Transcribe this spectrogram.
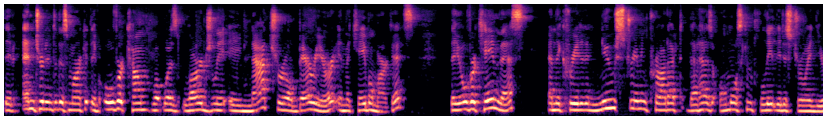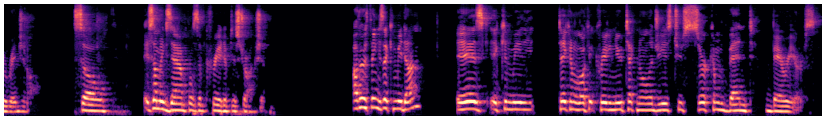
They've entered into this market. They've overcome what was largely a natural barrier in the cable markets. They overcame this and they created a new streaming product that has almost completely destroyed the original. So some examples of creative destruction. Other things that can be done is it can be taken a look at creating new technologies to circumvent barriers.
